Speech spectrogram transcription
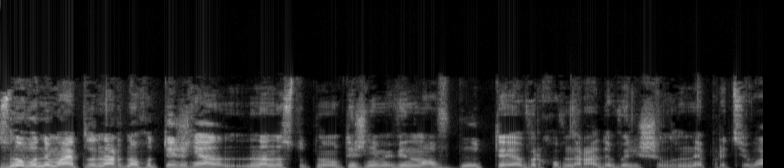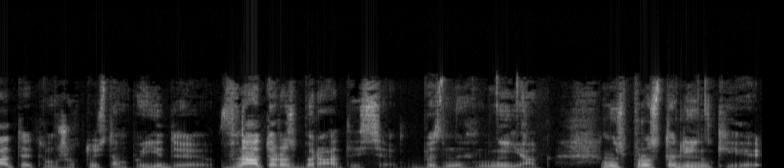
Знову немає пленарного тижня. На наступному тижні він мав бути. Верховна Рада вирішила не працювати, тому що хтось там поїде в НАТО розбиратися без них ніяк. Комусь просто ліньки.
